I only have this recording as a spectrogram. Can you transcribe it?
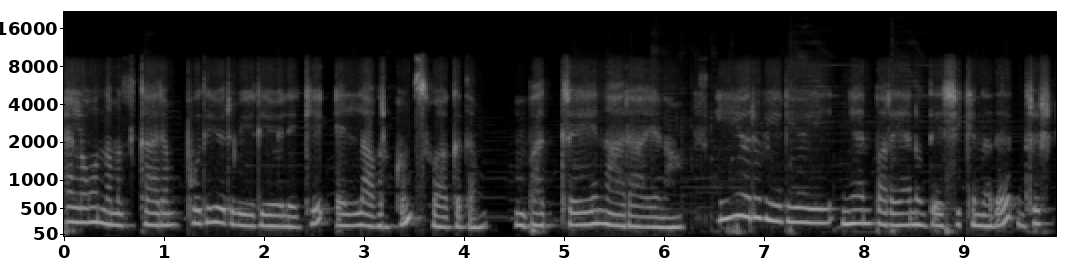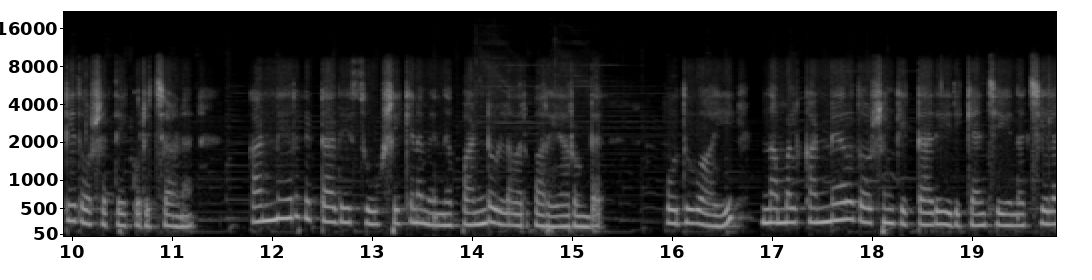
ഹലോ നമസ്കാരം. പുതിയൊരു വീഡിയോയിലേക്ക് എല്ലാവർക്കും സ്വാഗതം. ഭദ്രേ നാരായണ. ഈ ഒരു വീഡിയോയിൽ ഞാൻ പറയാൻ ഉദ്ദേശിക്കുന്നത് ദൃഷ്ടിദോഷത്തെക്കുറിച്ചാണ്. കണ്ണീർ കിട്ടാതെ സൂക്ഷിക്കണമെന്ന് പണ്ടുള്ളവർ പറയാറുണ്ട്. പൊതുവായി നമ്മൾ കണ്ണേർ ദോഷം കിട്ടാതെ ഇരിക്കാൻ ചെയ്യുന്ന ചില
